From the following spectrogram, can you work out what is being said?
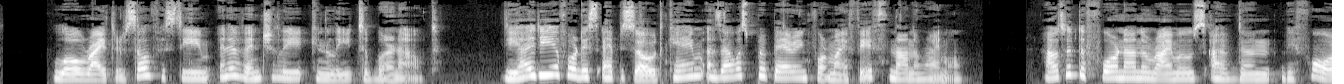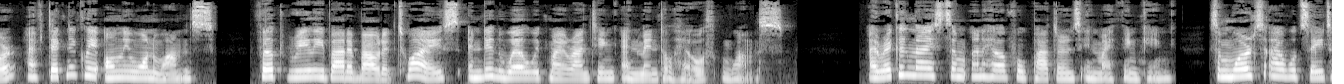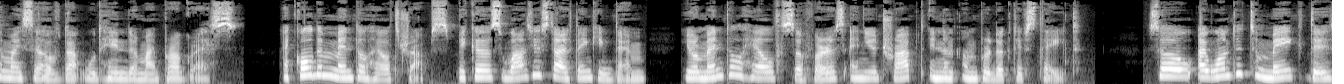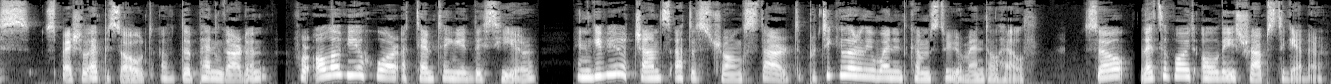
low writer self-esteem, and eventually can lead to burnout. The idea for this episode came as I was preparing for my fifth NaNoWriMo. Out of the four NaNoWriMos I've done before, I've technically only won once, felt really bad about it twice, and did well with my ranting and mental health once. I recognized some unhelpful patterns in my thinking, some words I would say to myself that would hinder my progress. I call them mental health traps because once you start thinking them, your mental health suffers and you're trapped in an unproductive state. So I wanted to make this special episode of the Pen Garden for all of you who are attempting it this year and give you a chance at a strong start, particularly when it comes to your mental health. So let's avoid all these traps together.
